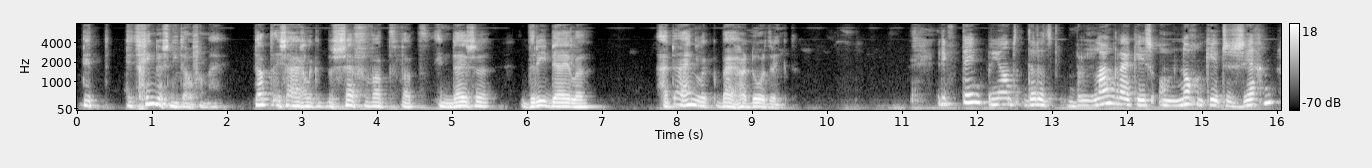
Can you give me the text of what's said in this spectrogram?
Dit, dit ging dus niet over mij. Dat is eigenlijk het besef wat, wat in deze drie delen uiteindelijk bij haar doordringt. Ik denk, Briant, dat het belangrijk is om nog een keer te zeggen.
